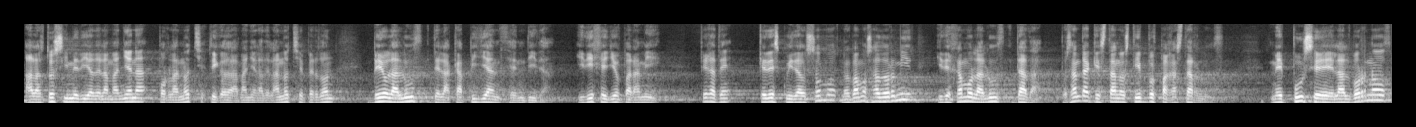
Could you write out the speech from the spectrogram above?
a las dos y media de la mañana, por la noche, digo de la mañana, de la noche, perdón, veo la luz de la capilla encendida. Y dije yo para mí, Fíjate qué descuidados somos, nos vamos a dormir y dejamos la luz dada. Pues anda que están los tiempos para gastar luz. Me puse el albornoz,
